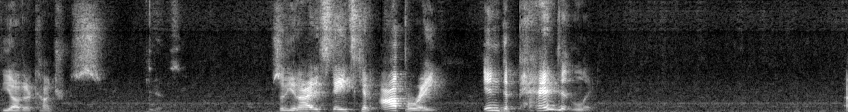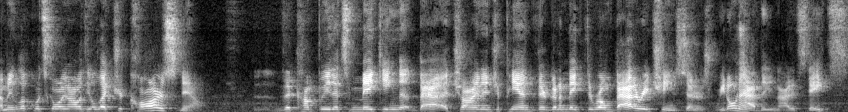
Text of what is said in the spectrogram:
the other countries. Yes. So the United States can operate independently. I mean, look what's going on with the electric cars now. The company that's making the China and Japan, they're going to make their own battery change centers. We don't have the United States.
